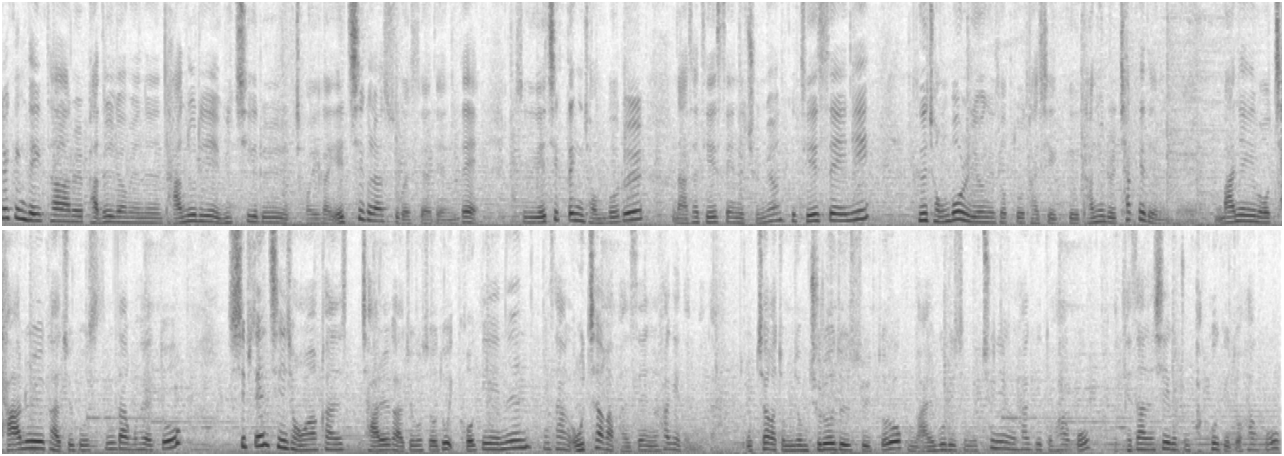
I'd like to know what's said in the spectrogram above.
tracking 데이터를 받으려면은 다누리의 위치를 저희가 예측을 할 수가 있어야 되는데 그래서 그 예측된 정보를 나사 DSN에 주면 그 DSN이 그 정보를 이용해서 또 다시 그 다누리를 찾게 되는 거예요. 만약에 뭐 자를 가지고 쓴다고 해도 10cm 정확한 자를 가지고 써도 거기에는 항상 오차가 발생을 하게 됩니다. 오차가 점점 줄어들 수 있도록 뭐 알고리즘을 튜닝을 하기도 하고 계산식을 좀 바꾸기도 하고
